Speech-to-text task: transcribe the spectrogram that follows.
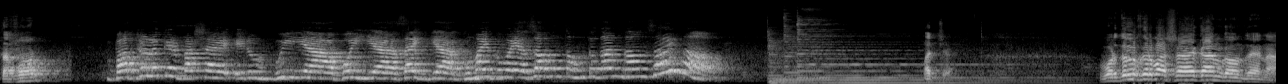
তারপর? ভদ্রলোকের বাসায় এরম হুইয়া বইয়া জাইগা ঘুমাই ঘুমাইয়া যখন তখন তো গান গাওয়া যায় না। আচ্ছা। বড়দলকের বাসায় গান গাওয়া যায় না।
